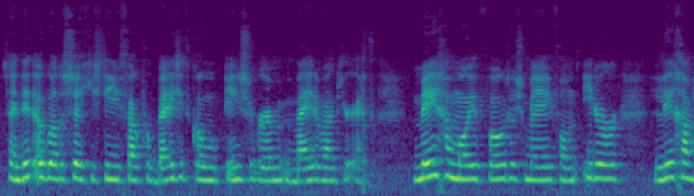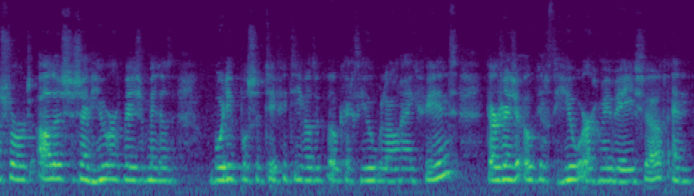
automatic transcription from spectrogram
zijn dit ook wel de setjes die je vaak voorbij ziet komen op Instagram. Meiden maken hier echt mega mooie foto's mee van ieder lichaamsoort, alles. Ze zijn heel erg bezig met dat body positivity, wat ik ook echt heel belangrijk vind. Daar zijn ze ook echt heel erg mee bezig. En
